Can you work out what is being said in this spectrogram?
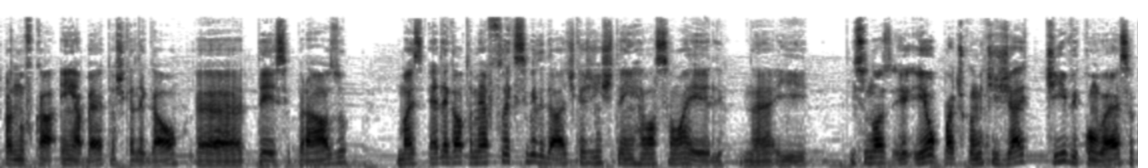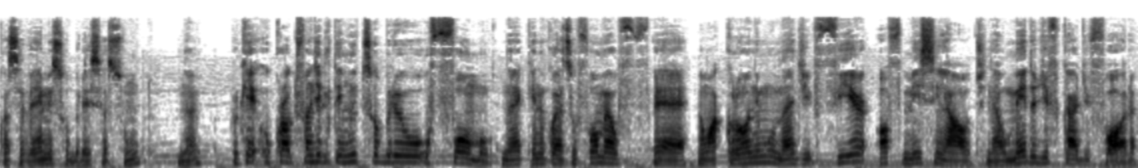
para não ficar em aberto. Acho que é legal é, ter esse prazo, mas é legal também a flexibilidade que a gente tem em relação a ele, né? E isso nós, eu particularmente já tive conversa com a CVM sobre esse assunto, né? Porque o crowdfunding ele tem muito sobre o, o FOMO, né? Quem não conhece o FOMO é, o, é, é um acrônimo, né? De Fear of Missing Out, né? O medo de ficar de fora.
